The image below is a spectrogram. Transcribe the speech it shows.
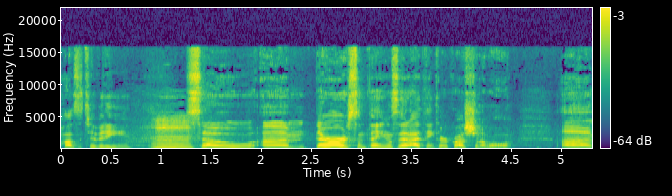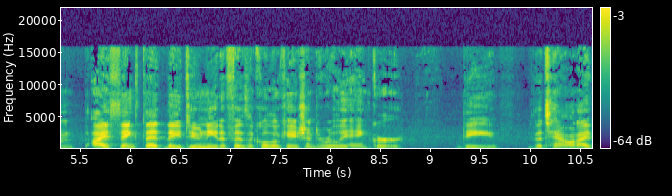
positivity. So um, there are some things that I think are questionable. Um, I think that they do need a physical location to really anchor the the town. I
